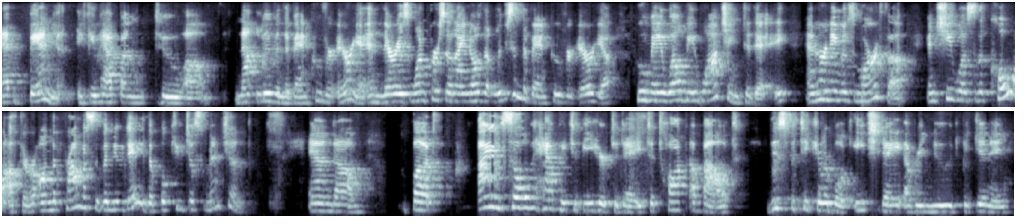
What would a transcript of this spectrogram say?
at Banyen if you happen to um, not live in the Vancouver area. And there is one person I know that lives in the Vancouver area who may well be watching today. And her name is Martha. And she was the co author on The Promise of a New Day, the book you just mentioned. And, um, but I am so happy to be here today to talk about this particular book, Each Day a Renewed Beginning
